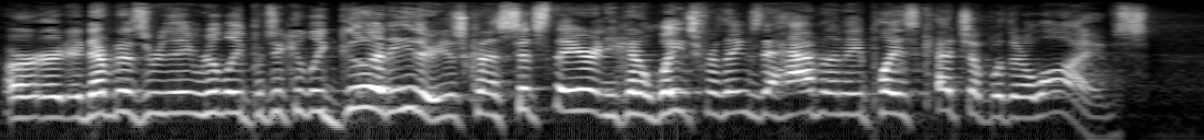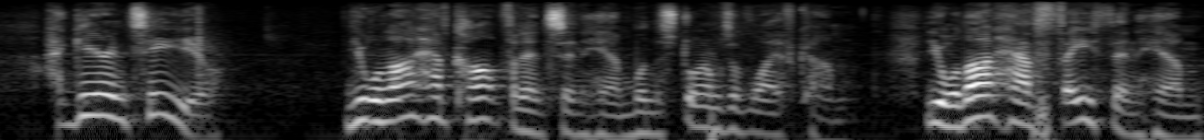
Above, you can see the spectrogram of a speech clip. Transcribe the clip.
or, or never does anything really particularly good either. He just kind of sits there and he kind of waits for things to happen and he plays catch up with their lives. I guarantee you, you will not have confidence in him when the storms of life come. You will not have faith in him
